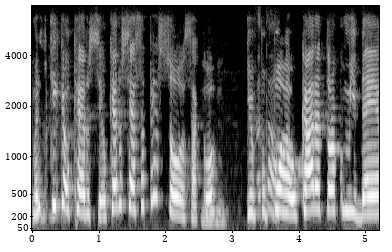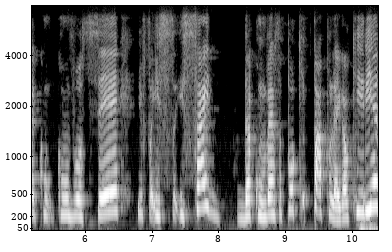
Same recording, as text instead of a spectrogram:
Mas o que, que eu quero ser? Eu quero ser essa pessoa, sacou? Uhum. Que, porra, o cara troca uma ideia com, com você e, e, e sai da conversa, pô, que papo legal. Eu queria,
